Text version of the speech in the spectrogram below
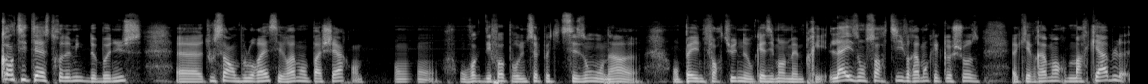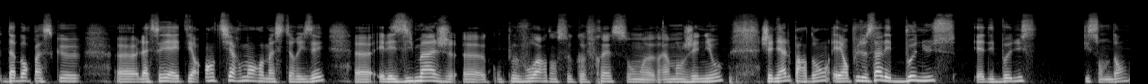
quantité astronomique de bonus. Euh, tout ça en Blu-ray c'est vraiment pas cher on, voit que des fois pour une seule petite saison on a euh, on paye une fortune ou quasiment le même prix. Là ils ont sorti vraiment quelque chose euh, qui est vraiment remarquable. D'abord parce que euh, la série a été entièrement remasterisée et les images qu'on peut voir dans ce coffret sont vraiment géniaux géniales pardon. Et en plus de ça les bonus il y a des bonus qui sont dedans,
